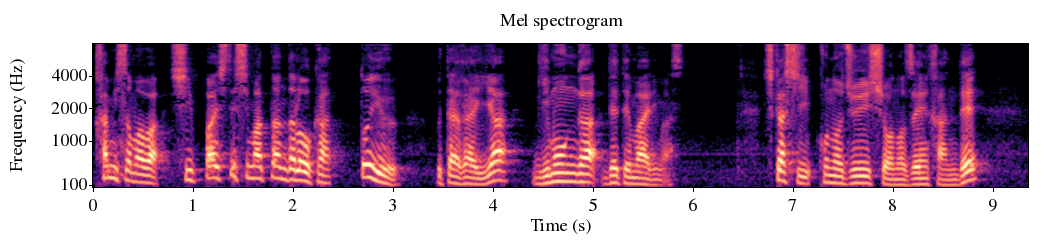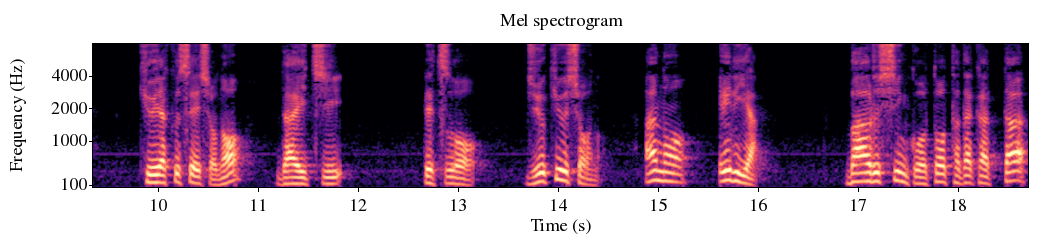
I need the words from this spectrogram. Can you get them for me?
神様は失敗してしまったんだろうかという疑いや疑問が出てまいります。しかしこの11章の前半で旧約聖書の第一列王19章のあのエリアバール信仰と戦った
